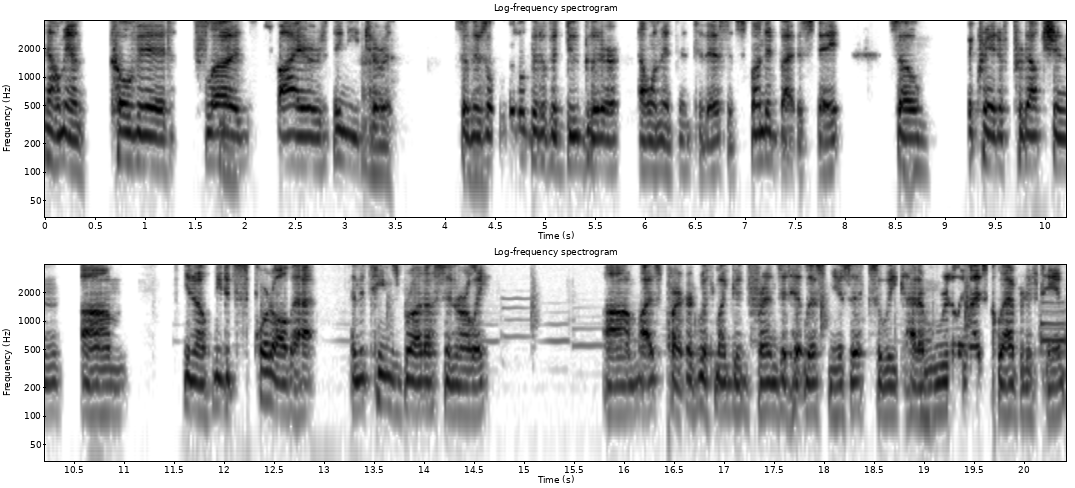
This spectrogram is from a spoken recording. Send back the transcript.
now man, COVID, floods, fires, they need tourism. So there's a little bit of a do-gooder element into this. It's funded by the state. So mm-hmm. the creative production um, you know, needed to support all that. And the teams brought us in early um, I was partnered with my good friends at Hitlist Music, so we had a really nice collaborative team.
